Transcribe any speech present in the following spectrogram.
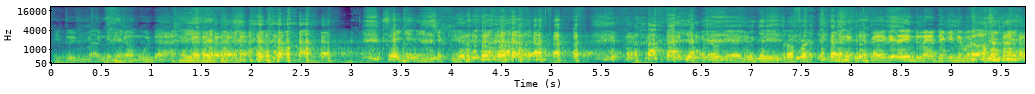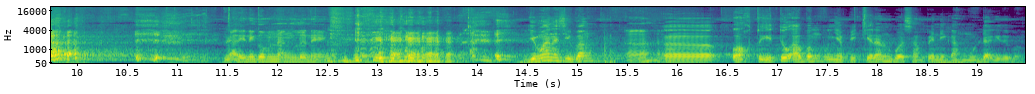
itu yang bikin dia nikah muda Saya jadi insecure. ya oke, gua jadi introvert. kayak kita yang diledek ini bro. Kali ini gue menang dulu nih. Gimana sih, Bang? Hah? Eh, waktu itu abang punya pikiran buat sampai nikah muda gitu bang.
